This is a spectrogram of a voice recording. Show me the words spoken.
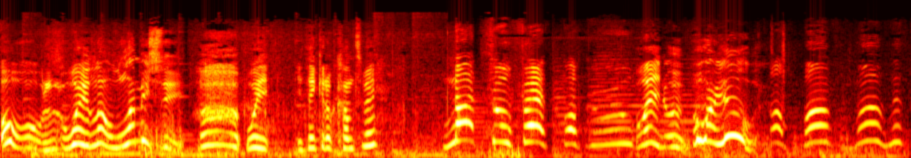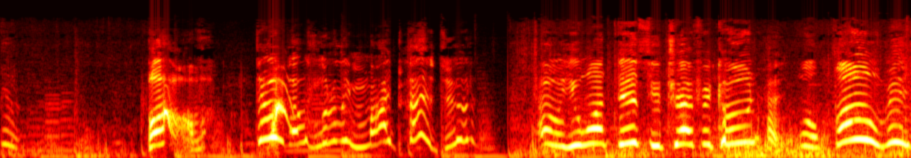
Oh, oh wait, let, let me see. wait, you think it'll come to me? Not so fast, buckaroo. Wait, uh, who are you? Oh, Bob, Bob, listen. Bob? Dude, that was literally my pet, dude. Oh, you want this, you traffic cone? Hey. Well, follow me.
